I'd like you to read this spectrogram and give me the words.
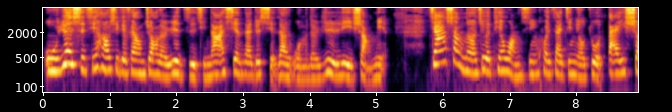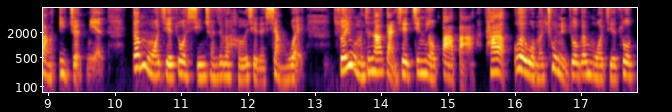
五月十七号是一个非常重要的日子，请大家现在就写在我们的日历上面。加上呢，这个天王星会在金牛座待上一整年，跟摩羯座形成这个和谐的相位。所以，我们真的要感谢金牛爸爸，他为我们处女座跟摩羯座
